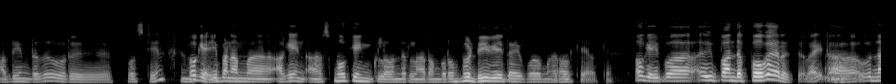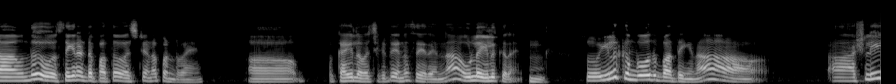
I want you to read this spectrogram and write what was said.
அப்படின்றது ஒரு கொஸ்டின். ஓகே. இப்ப நம்ம அகைன் அ ஸ்மோக்கிங்க்குள்ள வந்துரலாம். ரொம்ப ரொம்ப டீவியேட் ஆகி போற இருக்கு. Okay, okay. ஓகே. இப்ப இப்ப அந்த புகை இருக்கு ரைட்? நான் வந்து ஒரு சிகரெட்ட பத்த வச்சுட்டு என்ன பண்றேன்? கையில வச்சுக்கிட்டு என்ன செய்றேன்னா, உள்ள இழுக்கிறேன். ஸோ இழுக்கும்போது பார்த்தீங்கன்னா, ஆக்சுவலி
